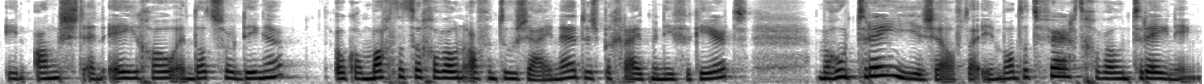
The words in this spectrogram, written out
in angst en ego en dat soort dingen. Ook al mag het er gewoon af en toe zijn, hè? dus begrijp me niet verkeerd. Maar hoe train je jezelf daarin? Want het vergt gewoon training.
